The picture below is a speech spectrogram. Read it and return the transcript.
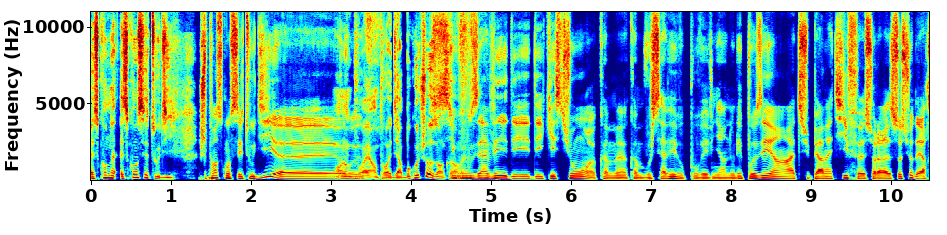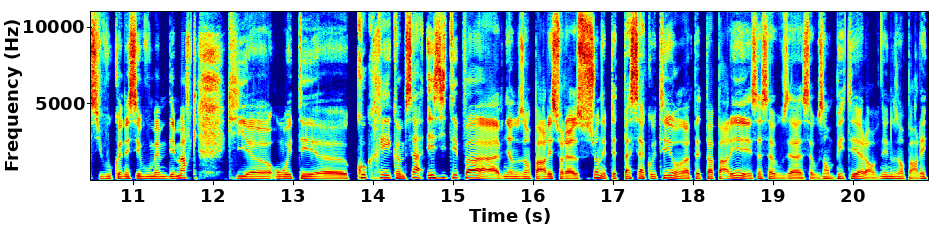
Est-ce qu'on est-ce qu'on s'est tout dit? Je pense qu'on s'est tout dit. Euh, on, pourrait, on, pourrait, dire beaucoup de choses encore. Si vous avez des, des, questions, euh, comme, euh, comme vous le savez, vous pouvez venir nous les poser hein, à Supernatif sur les réseaux sociaux. D'ailleurs, si vous connaissez vous-même des marques qui ont été co-créées comme ça, n'hésitez pas à venir nous en parler sur les réseaux sociaux. On est peut-être passé à côté, on n'a peut-être pas parlé et ça, ça vous a, ça vous embêté. Alors venez nous en parler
